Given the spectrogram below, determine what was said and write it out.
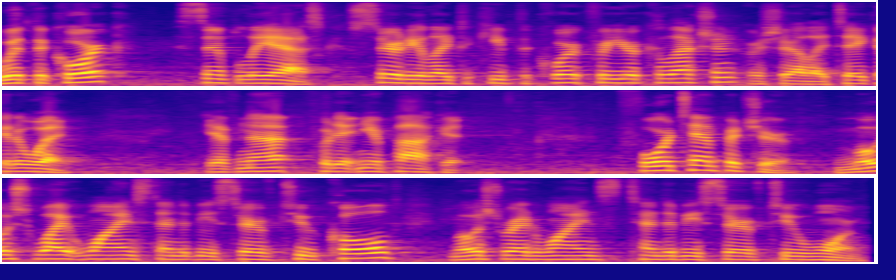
With the cork, simply ask, Sir, do you like to keep the cork for your collection, or shall I take it away? If not, put it in your pocket. For temperature, most white wines tend to be served too cold, most red wines tend to be served too warm.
